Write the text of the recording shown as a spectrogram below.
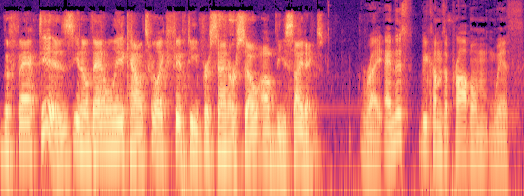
the fact is, you know, that only accounts for like 50% or so of these sightings. Right. And this becomes a problem with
